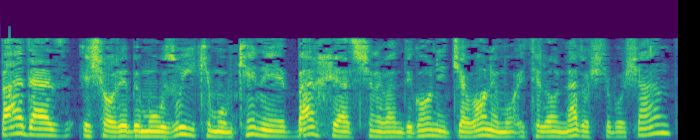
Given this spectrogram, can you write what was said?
بعد از اشاره به موضوعی که ممکنه برخی از شنوندگان جوان ما اطلاع نداشته باشند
